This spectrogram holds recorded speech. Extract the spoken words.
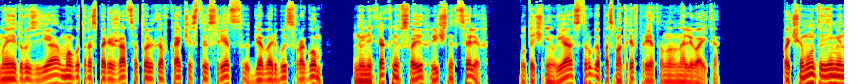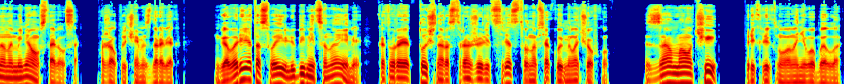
мои друзья могут распоряжаться только в качестве средств для борьбы с врагом, но никак не в своих личных целях», — уточнил я, строго посмотрев при этом на Наливайка. «Почему ты именно на меня уставился?» — пожал плечами здоровяк. «Говори это своей любимице Наэме, которая точно растранжирит средства на всякую мелочевку». «Замолчи!» — прикрикнула на него Белла.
